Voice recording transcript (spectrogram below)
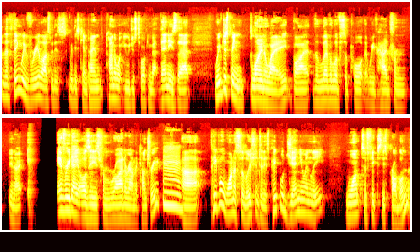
the thing we've realized with this with this campaign, kind of what you were just talking about, then is that we've just been blown away by the level of support that we've had from you know everyday Aussies from right around the country. Mm, Uh, people want a solution to this. People genuinely want to fix this problem,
